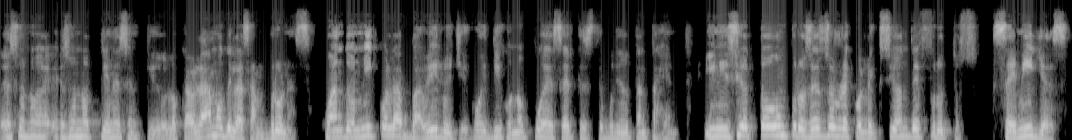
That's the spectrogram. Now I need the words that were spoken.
eso, no, eso no tiene sentido. Lo que hablábamos de las hambrunas, cuando Nicolás Babilo llegó y dijo, no puede ser que se esté muriendo tanta gente, inició todo un proceso de recolección de frutos, semillas,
